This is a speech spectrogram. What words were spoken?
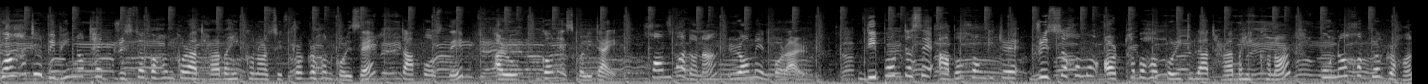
গুৱাহাটীৰ বিভিন্ন ঠাইত দৃশ্যগ্ৰহণ কৰা ধাৰাবাহিকখনৰ চিত্ৰগ্ৰহণ কৰিছে তাপস দেৱ আৰু গণেশ কলিতাই। সম্পাদনা ৰমেন বৰাৰ। দীপক দাসে আৱসংগীতেৰে দৃশ্যসমূহ অৰ্থবহ কৰি তোলা ধাৰাবাহিকখনৰ পুনঃ শব্দগ্ৰহণ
